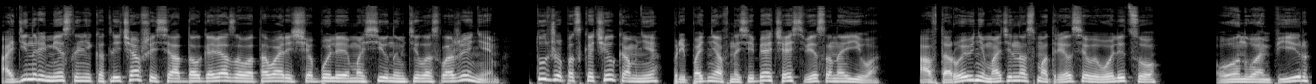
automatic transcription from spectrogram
Один ремесленник, отличавшийся от долговязого товарища более массивным телосложением, тут же подскочил ко мне, приподняв на себя часть веса наива, а второй внимательно смотрелся в его лицо. «Он вампир?»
